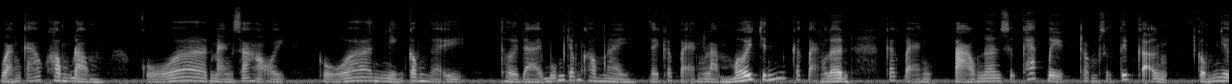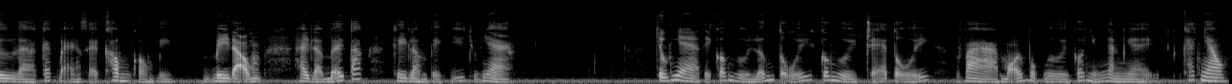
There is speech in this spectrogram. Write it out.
quảng cáo không đồng, của mạng xã hội, của những công nghệ thời đại 4.0 này để các bạn làm mới chính các bạn lên, các bạn tạo nên sự khác biệt trong sự tiếp cận cũng như là các bạn sẽ không còn bị bị động hay là bế tắc khi làm việc với chủ nhà. Chủ nhà thì có người lớn tuổi, có người trẻ tuổi và mỗi một người có những ngành nghề khác nhau.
